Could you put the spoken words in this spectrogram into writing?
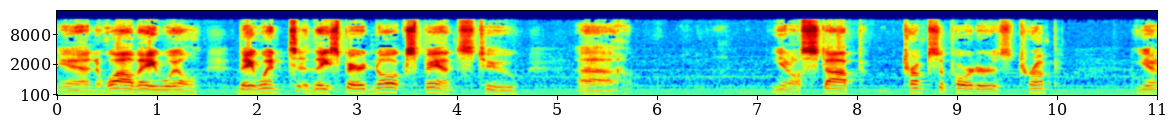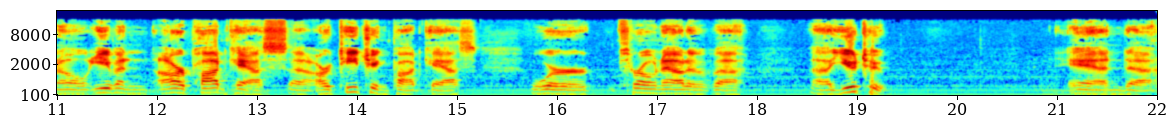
and while they will they went they spared no expense to uh, you know stop trump supporters trump you know even our podcasts uh, our teaching podcasts were thrown out of uh, uh, youtube and uh,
